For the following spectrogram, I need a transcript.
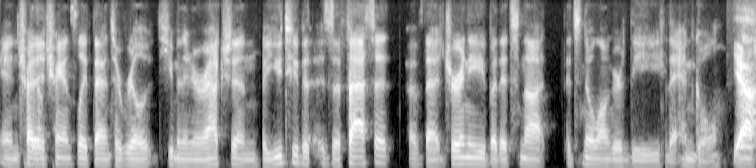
and try to translate that into real human interaction. YouTube is a facet of that journey, but it's not. It's no longer the the end goal. Yeah,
